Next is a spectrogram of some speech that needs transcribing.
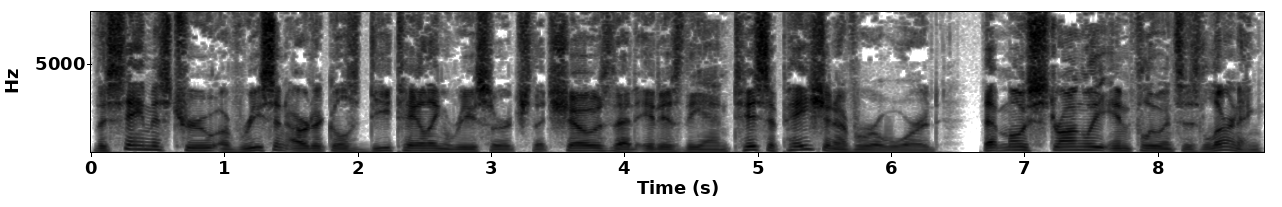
The same is true of recent articles detailing research that shows that it is the anticipation of a reward that most strongly influences learning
